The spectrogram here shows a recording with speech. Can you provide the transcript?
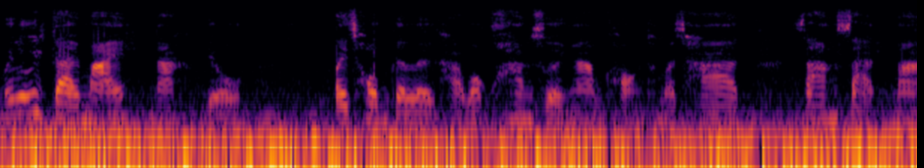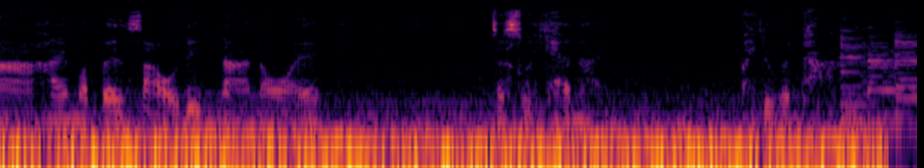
ไม่รู้อีกไกลไหมนะ เดี๋ยวไปชมกันเลยค่ะ ว่าความสวยงามของธรรมชาติสร้างสรรค์มาให้มาเป็นเสาดินนาน้อย จะสวยแค่ไหน ไปดูกันค่ะ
